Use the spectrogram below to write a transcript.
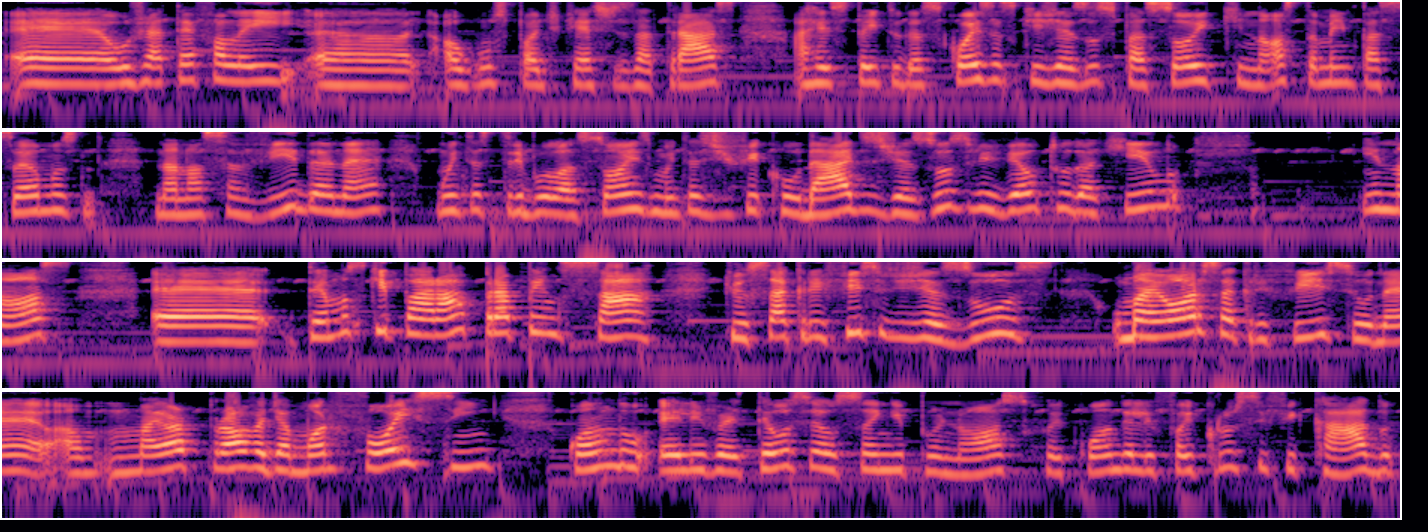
É, eu já até falei uh, alguns podcasts atrás a respeito das coisas que Jesus passou e que nós também passamos na nossa vida, né? Muitas tribulações, muitas dificuldades. Jesus viveu tudo aquilo. E nós é, temos que parar para pensar que o sacrifício de Jesus o maior sacrifício, né, a maior prova de amor foi sim quando ele verteu o seu sangue por nós, foi quando ele foi crucificado.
